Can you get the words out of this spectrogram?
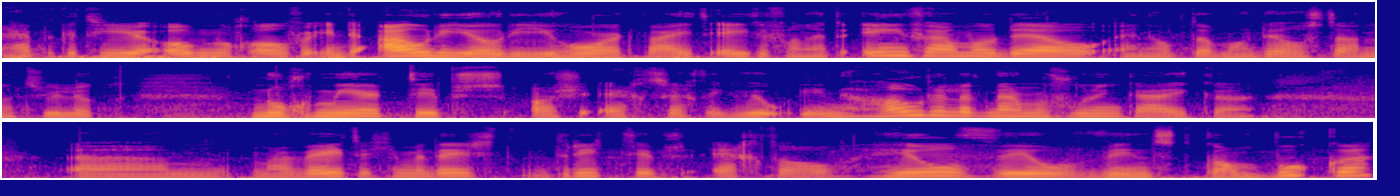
heb ik het hier ook nog over in de audio die je hoort bij het eten van het eenvouwmodel. En op dat model staan natuurlijk nog meer tips als je echt zegt: ik wil inhoudelijk naar mijn voeding kijken. Um, maar weet dat je met deze drie tips echt al heel veel winst kan boeken.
